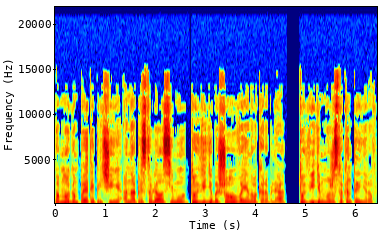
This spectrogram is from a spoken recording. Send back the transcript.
Во многом по этой причине она представлялась ему то в виде большого военного корабля, то в виде множества контейнеров,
